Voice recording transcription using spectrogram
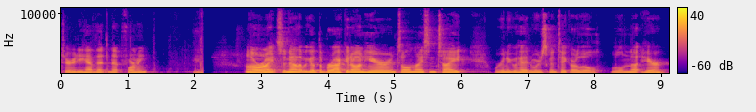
Terry, do you have that nut for me? All right, so now that we got the bracket on here, it's all nice and tight. We're going to go ahead and we're just going to take our little little nut here,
